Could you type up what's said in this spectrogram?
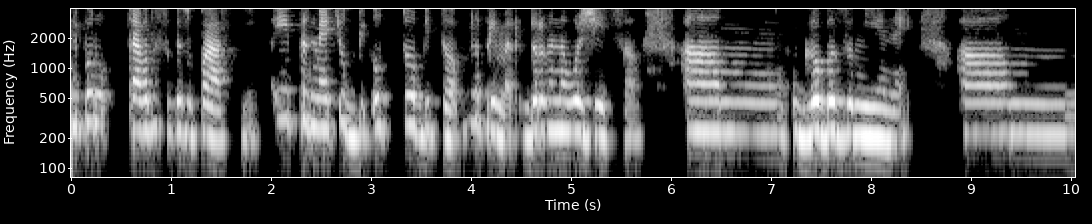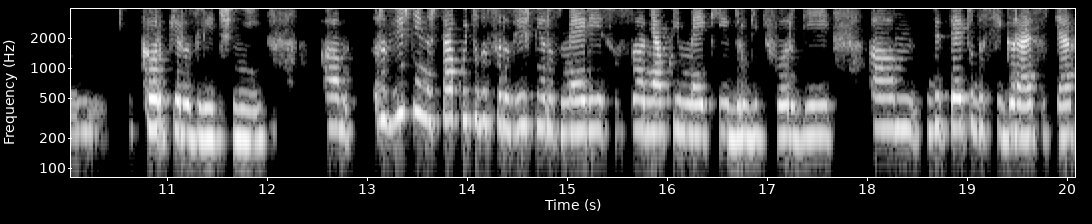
нали, първо, трябва да са безопасни. И предмети от, от бита, например, дървена лъжица, ам, гъба за миене, ам, кърпи различни, различни неща, които да са различни размери, с а, някои меки, други твърди. А, детето да си играе с тях,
